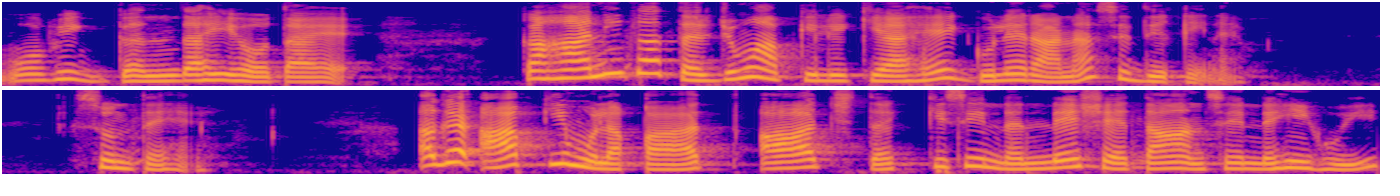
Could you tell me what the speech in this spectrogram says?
وہ بھی گندا ہی ہوتا ہے۔ کہانی کا ترجمہ آپ کے لیے کیا ہے گل رانا صدیقی نے۔ سنتے ہیں۔ اگر آپ کی ملاقات آج تک کسی ننے شیطان سے نہیں ہوئی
